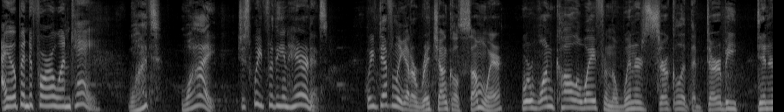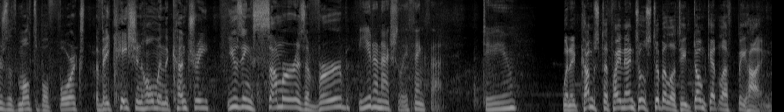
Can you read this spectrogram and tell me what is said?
I opened a 401k. What? Why? Just wait for the inheritance. We've definitely got a rich uncle somewhere. We're one call away from the winner's circle at the Derby, dinners with multiple forks, a vacation home in the country, using summer as a verb. You don't actually think that, do you? When it comes to financial stability, don't get left behind.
